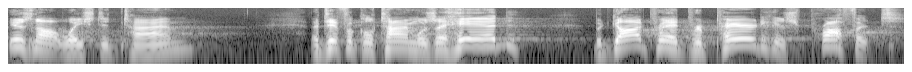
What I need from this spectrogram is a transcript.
is not wasted time. A difficult time was ahead, but God had prepared his prophet.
